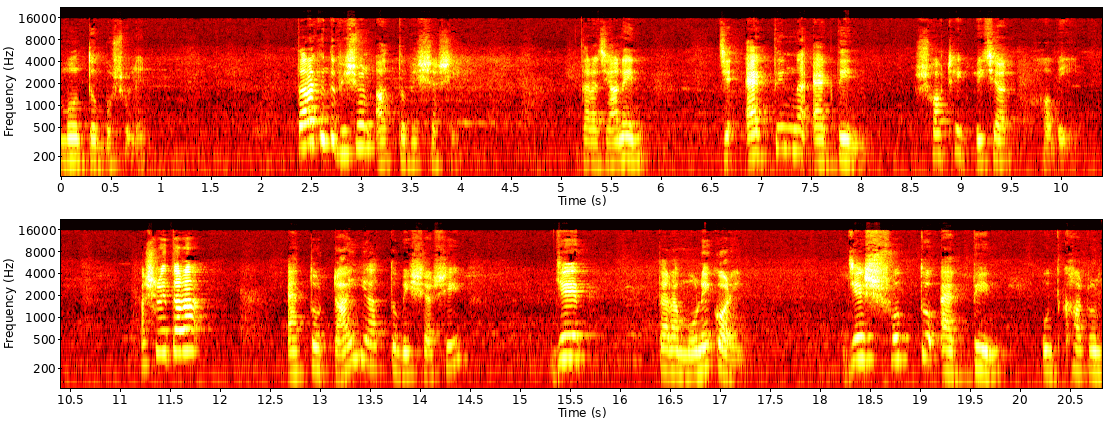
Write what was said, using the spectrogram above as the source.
মন্তব্য শুনলেন। তারা কিন্তু ভীষণ আত্মবিশ্বাসী। তারা জানেন যে একদিন না একদিন সঠিক বিচার হবেই। আসলে তারা এতটাই আত্মবিশ্বাসী যে তারা মনে করেন যে সত্য একদিন উদ্ঘাটন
